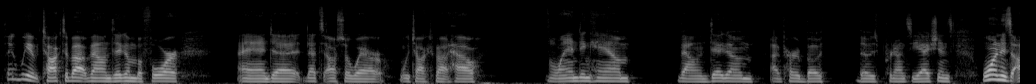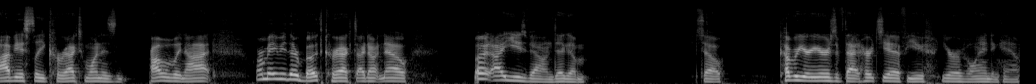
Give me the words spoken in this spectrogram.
I think we have talked about Vallandigham before, and uh, that's also where we talked about how Vallandigham, Vallandigham, I've heard both those pronunciations. One is obviously correct, one is probably not, or maybe they're both correct, I don't know. But I use Vallandigham. So cover your ears if that hurts you if you, you're a Vallandigham.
